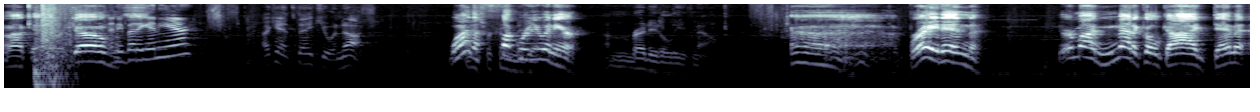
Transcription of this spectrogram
Okay, there we go. Anybody in here? I can't thank you enough. Why the Thanks for fuck were you in here? I'm ready to leave now. Ah, Brayden! You're my medical guy, damn it.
